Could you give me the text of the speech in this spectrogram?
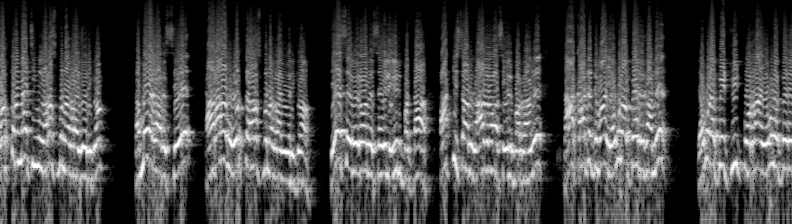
ஒருத்தர் இவங்க அரெஸ்ட் பண்ணாங்களா இது வரைக்கும்? தமிழக அரசு யாராவது ஒருத்தர் அரெஸ்ட் பண்ணாங்களா இது வரைக்கும்? தேச விரோத செயலில் ஈடுபட்டா பாகிஸ்தானுக்கு ஆதரவா செயல்படுறான்னு நான் காட்டட்டுமா? எவ்வளவு பேர் இருக்கான்னு? எவ்வளவு பேர் ட்வீட் போடுறான்? எவ்வளவு பேர்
